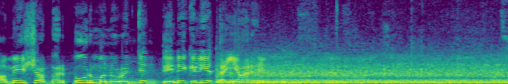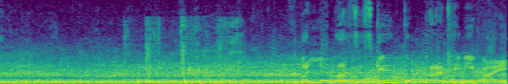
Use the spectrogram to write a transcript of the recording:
हमेशा भरपूर मनोरंजन देने के लिए तैयार है। बल्लेबाज इस गेंद को परख ही नहीं पाए।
